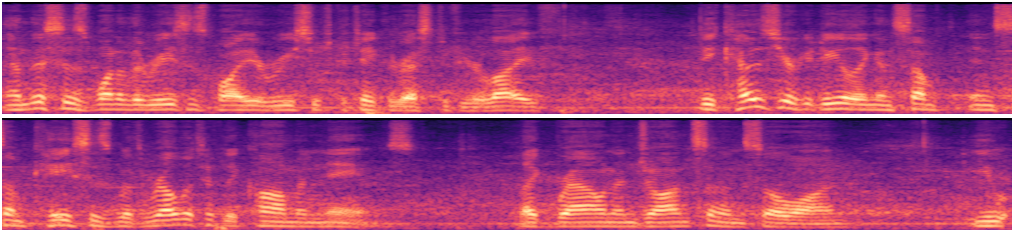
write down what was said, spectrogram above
and this is one of the reasons why your research could take the rest of your life, because you're dealing in some in some cases with relatively common names, like Brown and Johnson and so on, you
